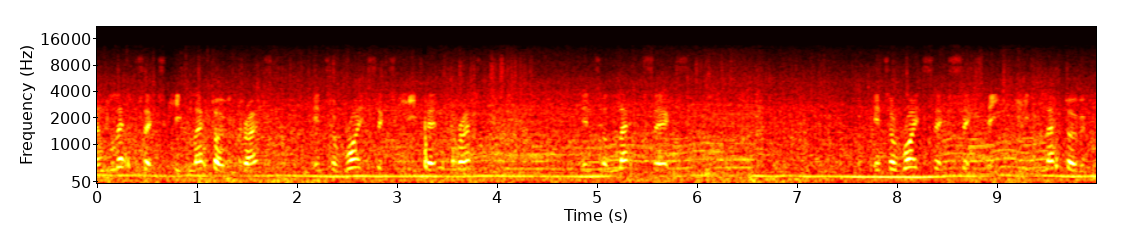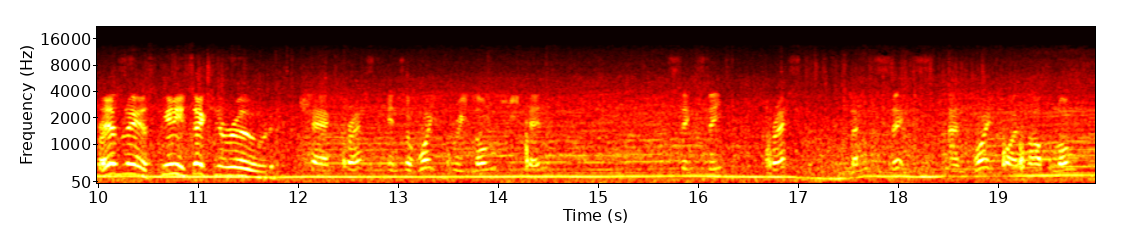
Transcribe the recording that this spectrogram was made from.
And left six keep left over crest. Into right six keep in crest. Into left six. Into right six sixty. Keep left over crest. Definitely a skinny section of road. Care crest. Into right three long keep in. Sixty. Crest. Left six and right five half long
